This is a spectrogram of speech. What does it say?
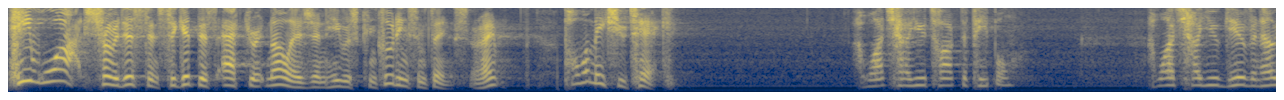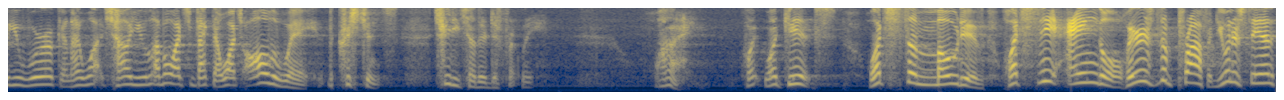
he watched from a distance to get this accurate knowledge and he was concluding some things, all right? Paul, what makes you tick? I watch how you talk to people. I watch how you give and how you work, and I watch how you love. I watch, in fact, I watch all the way the Christians treat each other differently. Why? What, what gives? What's the motive? What's the angle? Where's the profit? You understand?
